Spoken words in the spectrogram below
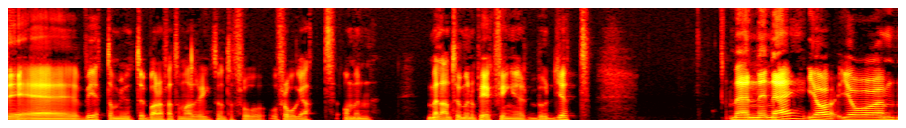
Det vet de ju inte bara för att de hade ringt runt och, frågat om en mellan tummen och pekfingret-budget. Men nej, jag, jag,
